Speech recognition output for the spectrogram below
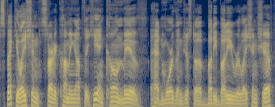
speculation started coming up that he and Cohn may have had more than just a buddy buddy relationship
